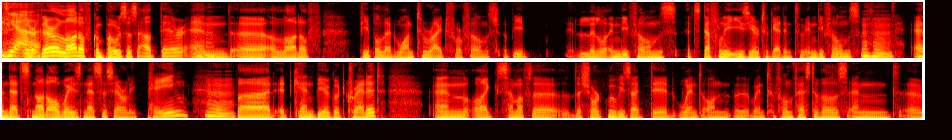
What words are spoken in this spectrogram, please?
Yeah. there, there are a lot of composers out there, and uh, a lot of people that want to write for films, be it little indie films. It's definitely easier to get into indie films, hmm and that's not always necessarily paying Mm. but it can be a good credit and like some of the the short movies i did went on uh, went to film festivals and uh,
